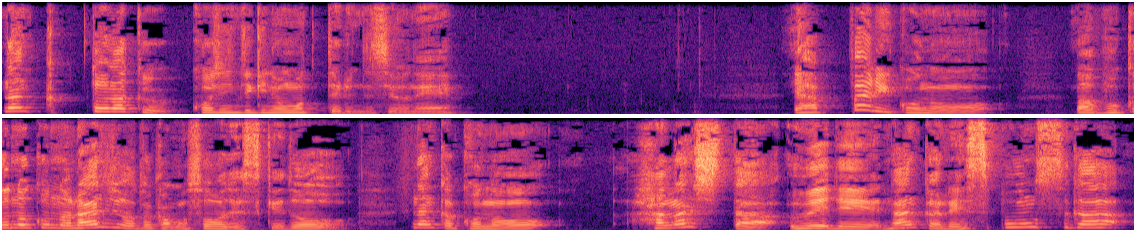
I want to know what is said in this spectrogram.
なんとなく個人的に思ってるんですよね。やっぱりこの、まあ僕のこのラジオとかもそうですけど、なんかこの、話した上で、なんかレスポンスが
